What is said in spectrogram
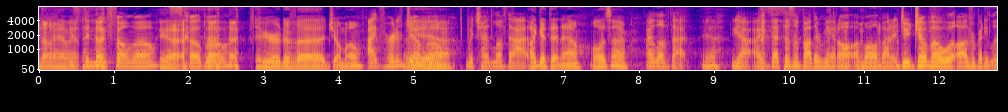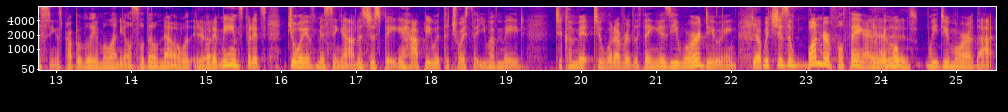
no I haven't It's the new FOMO. Yeah. It's FOBO. Have you heard of uh, Jomo? I've heard of JOMO, Yeah. which I love that. I get that now all the time. I love that. Yeah. Yeah, I, that doesn't bother me at all. I'm all about it. Jo- JOMO, everybody listening is probably a millennial, so they'll know what, Yeah. what it means. But it's joy of missing out. It's just being happy with the choice that you have made to commit to whatever the thing is you were doing, Yep. which is a wonderful thing. I, I hope we do more of that.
